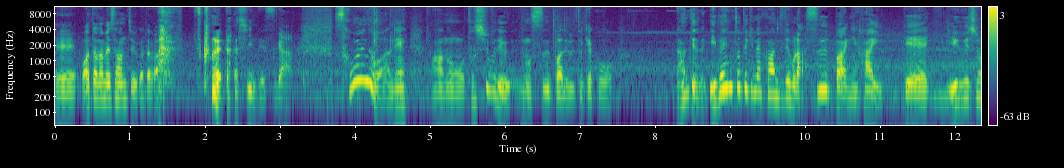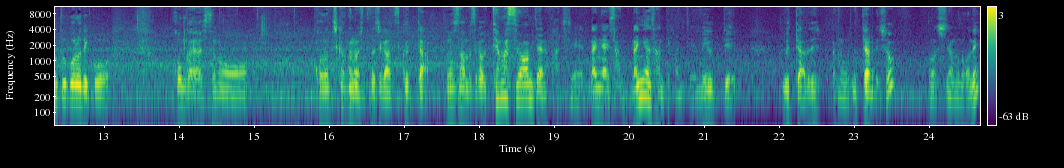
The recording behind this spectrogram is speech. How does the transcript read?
えー、渡辺さんという方が 作られたらしいんですがそういうのはねあの都市部でのスーパーで売るときはこうなんていうのイベント的な感じでほらスーパーに入って入り口のところでこう今回はそのこの近くの人たちが作った農産物が売ってますよみたいな感じで何々さん何々さんって感じで目打って打ってあるであの売ってあるでしょ？の品物はね。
